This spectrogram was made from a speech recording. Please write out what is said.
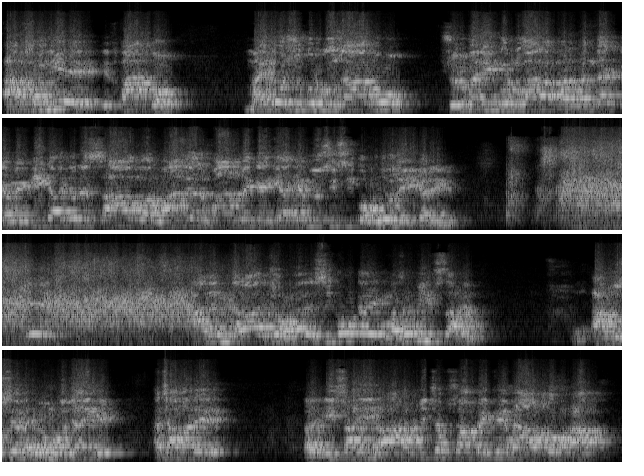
आप समझिए इस बात को। मैं तो शुक्रगुजार हूँ शुरमनी गुरुद्वारा प्रबंधक कमेटी का जो ने साफ़ और वाजे अल्फाज में कह दिया कि हम यूसीसी को कबूल नहीं करेंगे। आनंद कराज जो हमारे सिखों का एक मजहबी हिस्सा है, आप उससे महरूम हो जाएँगे। अच्छा हमारे ईसाई बिशप साहब बैठे मैं आपको, आप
